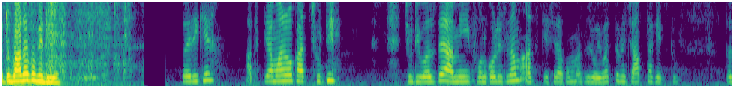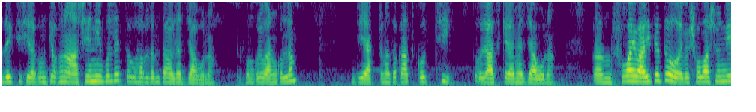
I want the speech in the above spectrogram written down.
একটু বাঁধাকপি দিও। তো এদিকে আজকে আমারও কাজ ছুটি। ছুটি বলতে আমি ফোন করেছিলাম আজকে সেরকম আজ রবিবার তো চাপ থাকে একটু। তো দেখছি সেরকম কি ওখানে আসেনি বলে তো ভাবলাম তাহলে আর যাব না। তো ফোন করে বারণ করলাম যে একটা না তো কাজ করছি তো আজকের আমি আর যাব না। কারণ সবাই বাড়িতে তো, এবার সবার সঙ্গে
